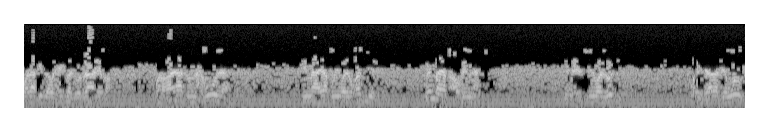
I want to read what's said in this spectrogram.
ولكن له الحكمة البالغة والغايات المحمودة فيما يقضي ويقدر مما يقع في الناس من عز وذل وإزالة الملك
